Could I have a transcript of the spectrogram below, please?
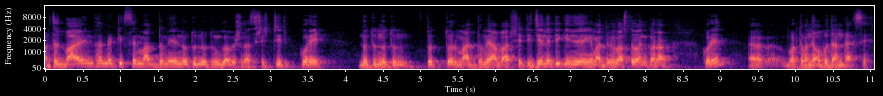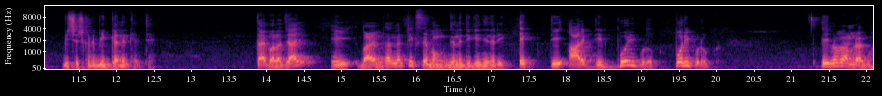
অর্থাৎ বায়ো ইনফরমেটিক্সের মাধ্যমে নতুন নতুন গবেষণা সৃষ্টির করে নতুন নতুন তথ্যর মাধ্যমে আবার সেটি জেনেটিক ইঞ্জিনিয়ারিংয়ের মাধ্যমে বাস্তবায়ন করার করে বর্তমানে অবদান রাখছে, বিশেষ করে বিজ্ঞানের ক্ষেত্রে। তাই বলা যায় এই বায়োইনফরম্যাটিক্স এবং জেনেটিক ইঞ্জিনিয়ারিং একটি আর একটির পরিপূরক পরিপূরক। এইভাবে আমরা ঘ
